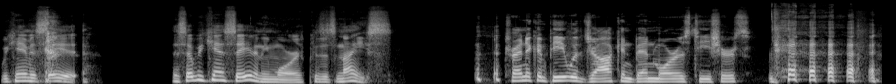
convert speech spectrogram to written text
we can't even say it. They said we can't say it anymore because it's nice. trying to compete with Jock and Ben Mora's t-shirts.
